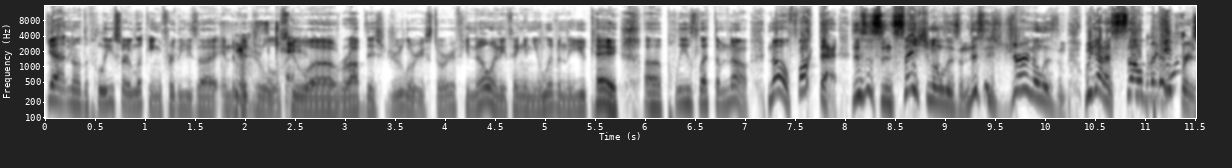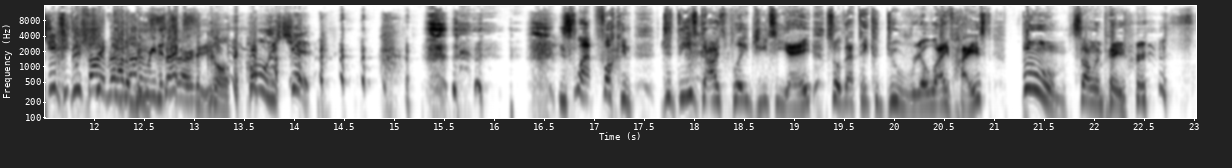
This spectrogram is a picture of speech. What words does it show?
yeah, no, the police are looking for these uh, individuals who uh, robbed this jewelry store. If you know anything and you live in the UK, uh, please let them know. No, fuck that. This is sensationalism. This is journalism. We gotta sell Like, papers. GTA This shit gotta gotta be read this article. Holy shit! You slap fucking. Did these guys play GTA so that they could do real life heist? Boom, selling papers.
